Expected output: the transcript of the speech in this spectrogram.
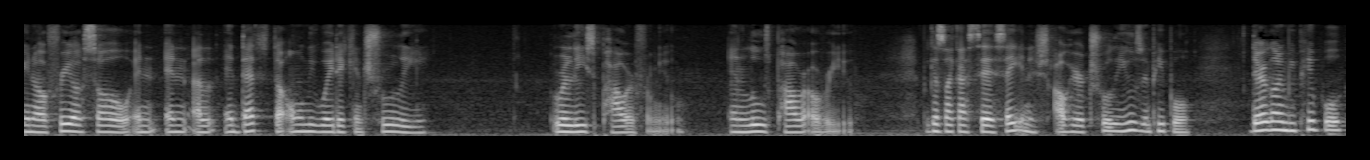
you know, free your soul, and and uh, and that's the only way they can truly release power from you and lose power over you. Because, like I said, Satan is out here truly using people. There are going to be people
